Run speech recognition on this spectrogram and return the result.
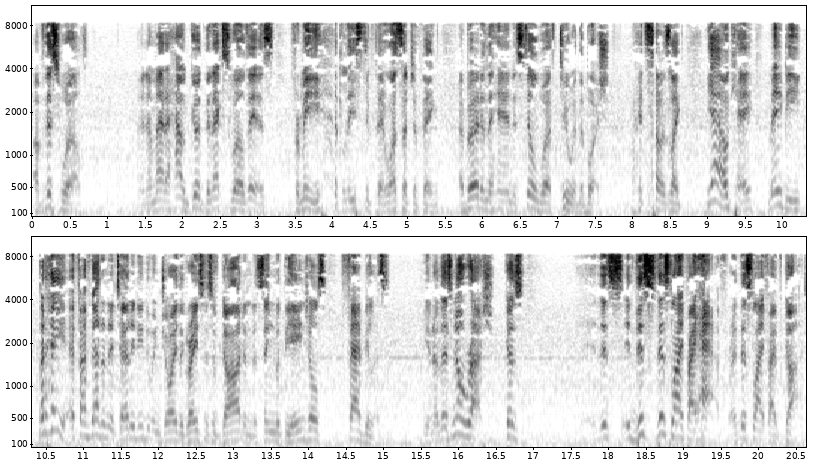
of this world. And no matter how good the next world is, for me, at least if there was such a thing, a bird in the hand is still worth two in the bush. Right? So it's like, yeah, okay, maybe, but hey, if I've got an eternity to enjoy the graces of God and to sing with the angels, fabulous. You know, there's no rush, because this, this, this life I have, right? This life I've got.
